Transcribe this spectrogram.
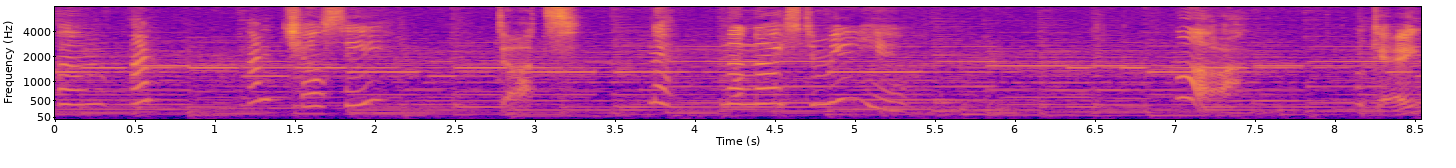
um, I'm, I'm Chelsea. Dot. N nice to meet you. Ah. Okay.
